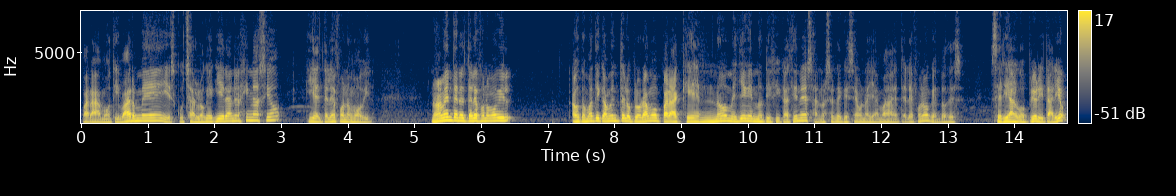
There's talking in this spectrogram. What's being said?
para motivarme y escuchar lo que quiera en el gimnasio y el teléfono móvil. Normalmente en el teléfono móvil automáticamente lo programo para que no me lleguen notificaciones, a no ser de que sea una llamada de teléfono, que entonces sería algo prioritario.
